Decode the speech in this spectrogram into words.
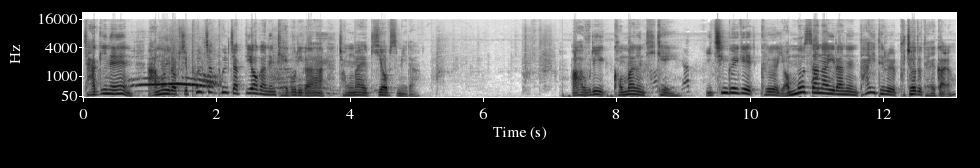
자기는 아무 일 없이 폴짝폴짝 뛰어가는 개구리가 정말 귀엽습니다. 아, 우리 겁 많은 DK. 이 친구에게 그 연못 사나이라는 타이틀을 붙여도 될까요?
